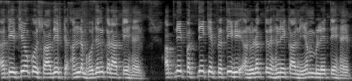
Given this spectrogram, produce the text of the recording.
अतिथियों को स्वादिष्ट अन्न भोजन कराते हैं, अपनी पत्नी के प्रति ही अनुरक्त रहने का नियम लेते हैं,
